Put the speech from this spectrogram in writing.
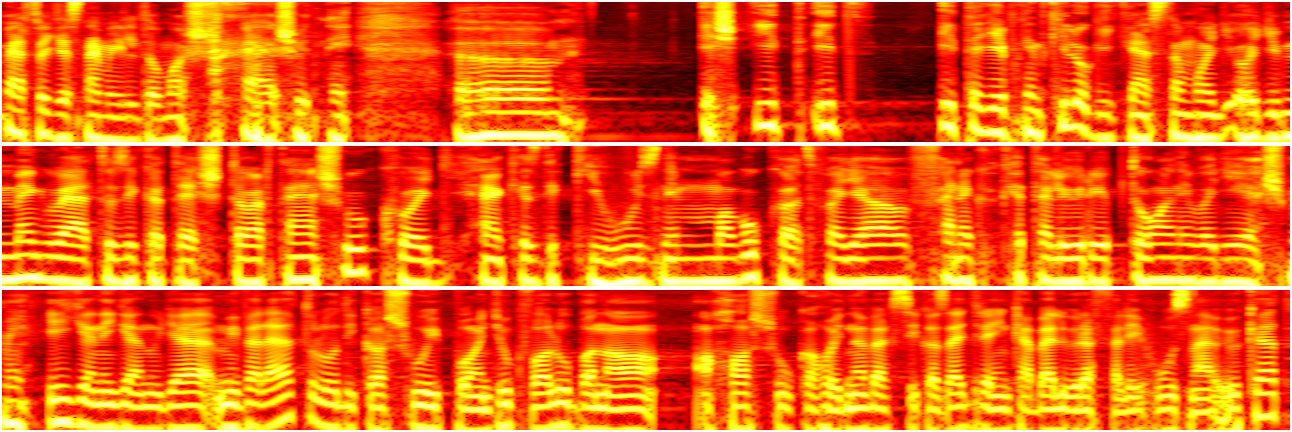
mert hogy ezt nem ildomos elsütni. És itt, itt itt egyébként kilogikáztam, hogy, hogy megváltozik a testtartásuk, hogy elkezdik kihúzni magukat, vagy a feneküket előrébb tolni, vagy ilyesmi. Igen, igen, ugye mivel eltolódik a súlypontjuk, valóban a, a hasuk, ahogy növekszik, az egyre inkább előrefelé húzná őket,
